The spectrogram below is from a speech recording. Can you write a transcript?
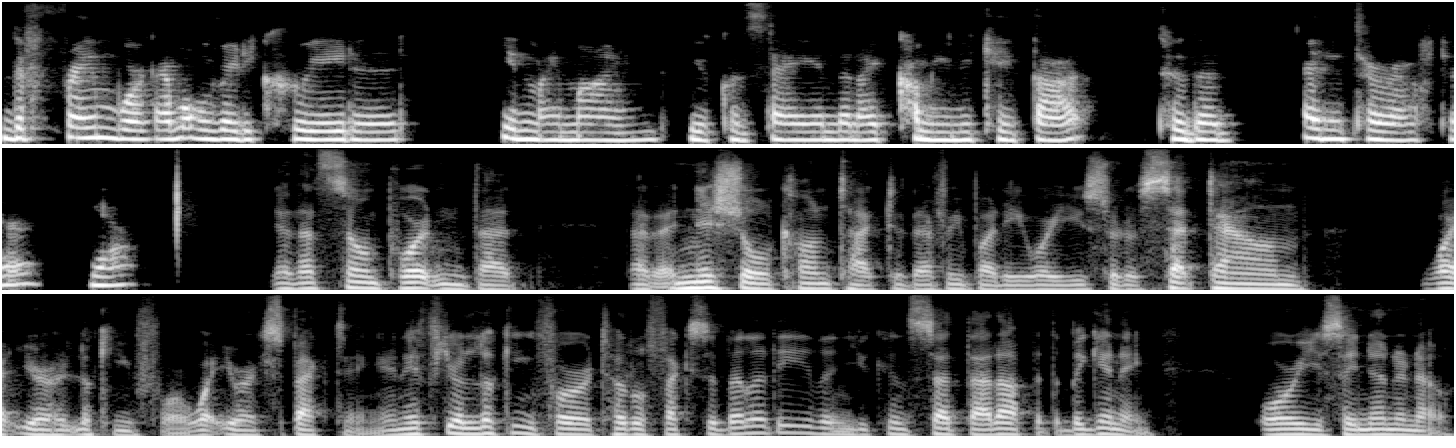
the framework I've already created in my mind, you could say, and then I communicate that to the editor after. Yeah. Yeah, that's so important that initial contact with everybody where you sort of set down what you're looking for, what you're expecting. And if you're looking for total flexibility, then you can set that up at the beginning. Or you say, no, no, no,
